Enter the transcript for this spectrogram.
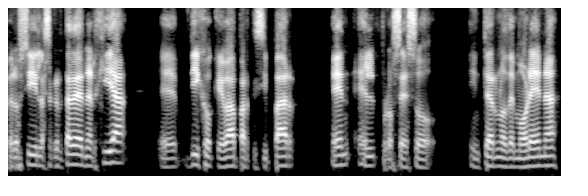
pero sí, la secretaria de Energía eh, dijo que va a participar en el proceso interno de Morena,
